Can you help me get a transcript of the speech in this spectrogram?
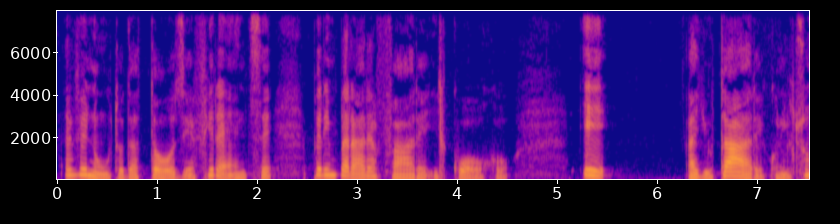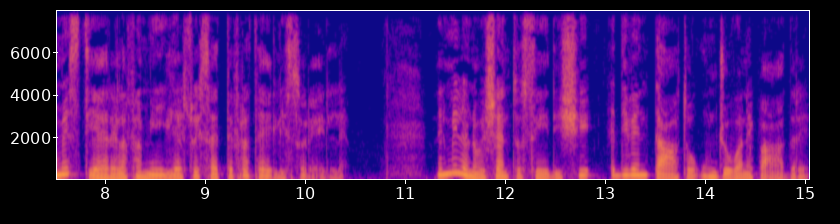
è venuto da Tosi a Firenze per imparare a fare il cuoco e aiutare con il suo mestiere la famiglia, i suoi sette fratelli e sorelle. Nel 1916 è diventato un giovane padre.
